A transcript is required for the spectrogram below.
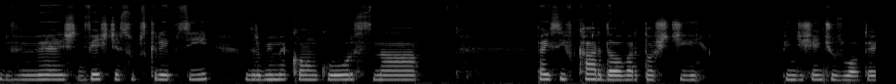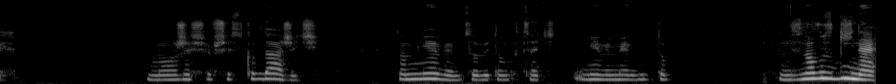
dwieś- 200 subskrypcji, zrobimy konkurs na Paysafe Carda o wartości 50 zł. Może się wszystko zdarzyć. Tam nie wiem, co wy tam chcecie. Nie wiem, jakby to. Znowu zginę.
